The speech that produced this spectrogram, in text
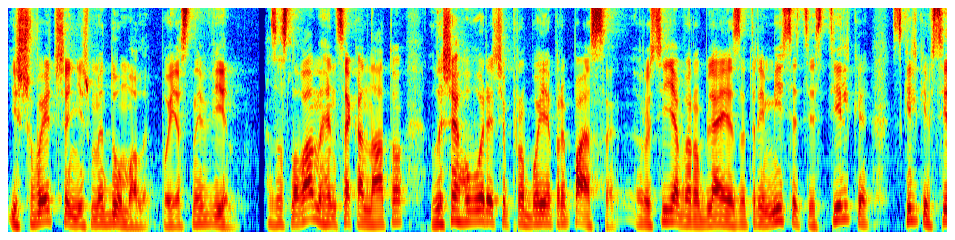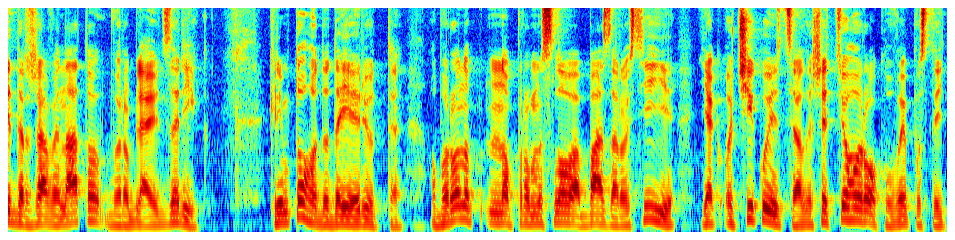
і швидше, ніж ми думали, пояснив він. За словами генсека НАТО, лише говорячи про боєприпаси, Росія виробляє за три місяці стільки, скільки всі держави НАТО виробляють за рік. Крім того, додає Рютте, оборонно-промислова база Росії, як очікується, лише цього року випустить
